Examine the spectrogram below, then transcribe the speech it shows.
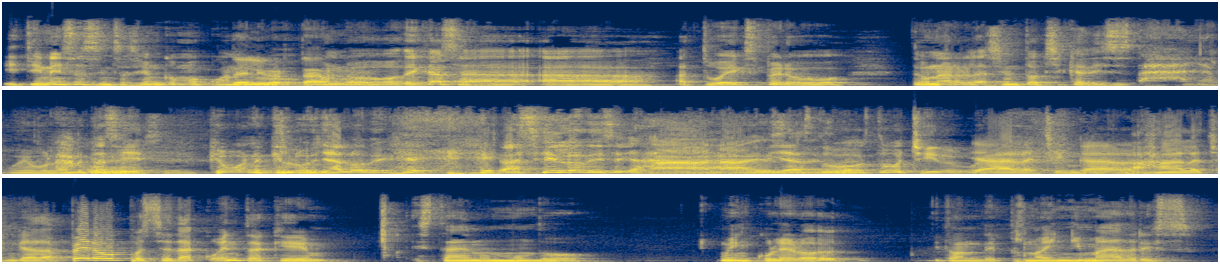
y tiene esa sensación como cuando, De libertad, cuando ¿no? dejas a, a- a tu ex, pero de una relación tóxica dices, ah, ya huevo, la neta sí, sí. qué bueno que lo, ya lo dejé. Así lo dice, ya, Ah, nice, ya nice, estuvo, nice. estuvo chido, güey. Ya, la chingada. Ajá, la chingada. Pero pues se da cuenta que está en un mundo muy culero, donde pues no hay ni madres.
